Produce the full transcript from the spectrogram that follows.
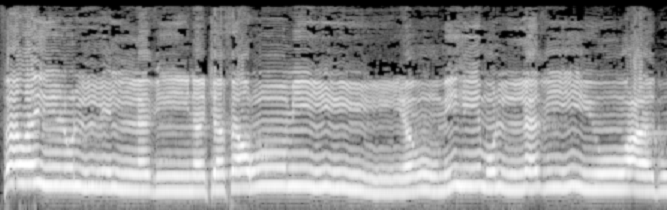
فويل للذين كفروا من يومهم الذي يوعدون.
